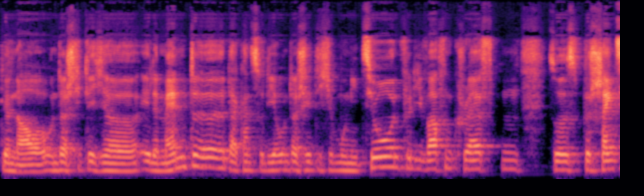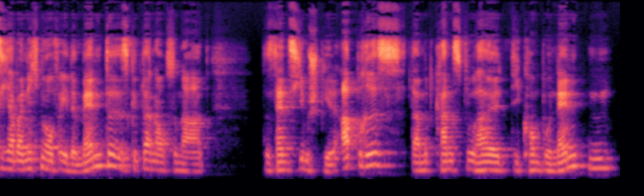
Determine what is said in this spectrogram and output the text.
Genau unterschiedliche Elemente. Da kannst du dir unterschiedliche Munition für die Waffen craften. So, es beschränkt sich aber nicht nur auf Elemente. Es gibt dann auch so eine Art, das nennt sich im Spiel Abriss. Damit kannst du halt die Komponenten,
